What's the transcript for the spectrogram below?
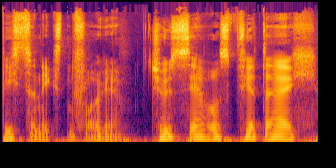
Bis zur nächsten Folge. Tschüss, Servus, pfiat euch.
